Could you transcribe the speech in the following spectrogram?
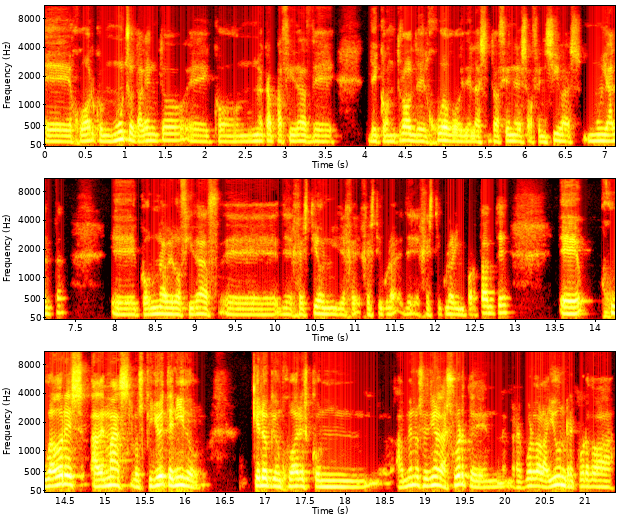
Eh, jugador con mucho talento, eh, con una capacidad de, control del juego y de las situaciones ofensivas muy alta, con una velocidad de gestión y de gesticular, de gesticular importante. jugadores, además, los que yo he tenido, creo que en jugadores con, al menos he tenido la suerte, recuerdo a Layun, recuerdo a,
